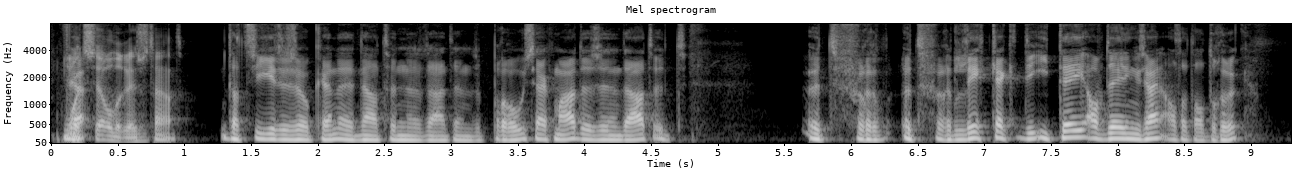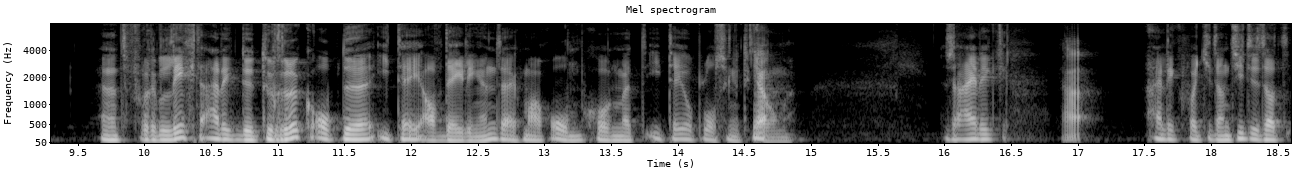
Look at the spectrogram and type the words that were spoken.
voor Ja. hetzelfde resultaat. Dat zie je dus ook, hè? Inderdaad, inderdaad in de pro, zeg maar. Dus inderdaad, het, het, ver, het verlicht... Kijk, de IT-afdelingen zijn altijd al druk. En het verlicht eigenlijk de druk op de IT-afdelingen, zeg maar, om gewoon met IT-oplossingen te Ja. komen. Dus eigenlijk, Ja. eigenlijk wat je dan ziet, is dat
